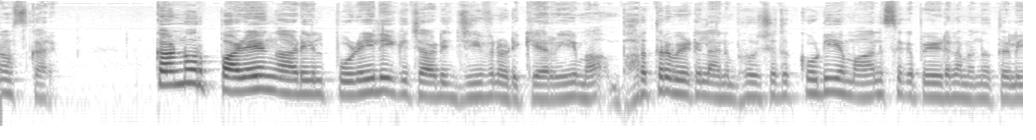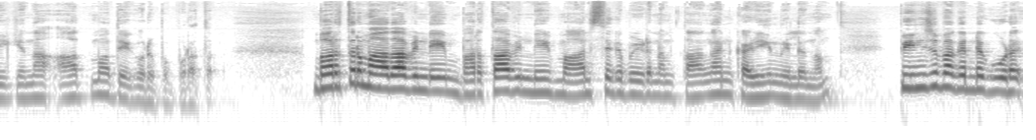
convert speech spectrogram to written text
നമസ്കാരം. കണ്ണൂർ പഴയങ്ങാടിയിൽ പുഴയിലേക്ക് ചാടി ജീവനൊടുക്കിയ റീമ ഭർത്തൃ വീട്ടിൽ അനുഭവിച്ചത് കൊടിയ മാനസിക പീഡനമെന്ന് തെളിയിക്കുന്ന ആത്മഹത്യക്കുറിപ്പ് പുറത്ത്. ഭർത്തൃമാതാവിന്റെയും ഭർത്താവിന്റെയും മാനസിക പീഡനം താങ്ങാൻ കഴിയുന്നില്ലെന്നും പിഞ്ചുമകന്റെ കൂടെ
